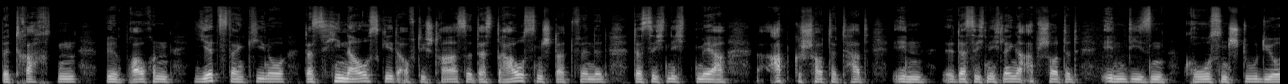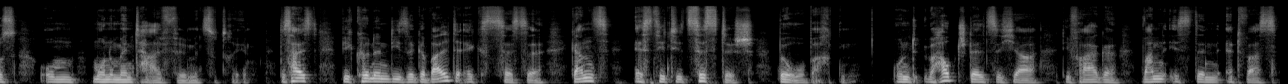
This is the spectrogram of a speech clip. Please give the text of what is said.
betrachten. Wir brauchen jetzt ein Kino, das hinausgeht auf die Straße, das draußen stattfindet, das sich nicht mehr abgeschottet hat, in, das sich nicht länger abschottet in diesen großen Studios, um Monumentalfilme zu drehen. Das heißt, wir können diese Gewaltexzesse ganz ästhetizistisch beobachten. Und überhaupt stellt sich ja die Frage, wann ist denn etwas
